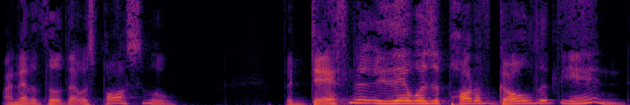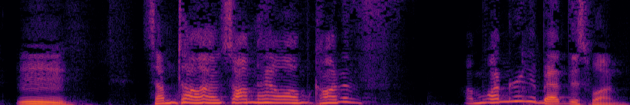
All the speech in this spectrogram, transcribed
I never thought that was possible. But definitely there was a pot of gold at the end. Mm. Sometimes, somehow, I'm kind of, I'm wondering about this one.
